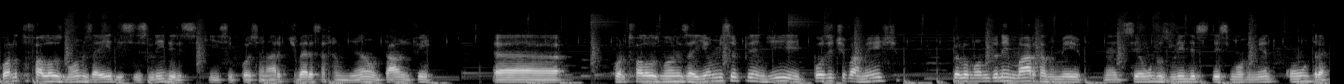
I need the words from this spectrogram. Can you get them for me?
quando tu falou os nomes aí desses líderes que se posicionaram, que tiveram essa reunião e tal, enfim, uh, quando tu falou os nomes aí, eu me surpreendi positivamente pelo nome do Neymar tá no meio, né, de ser um dos líderes desse movimento contra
